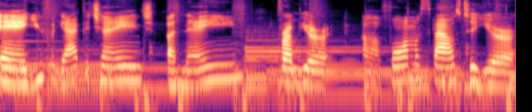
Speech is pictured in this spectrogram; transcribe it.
and you forgot to change a name from your uh, former spouse to your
